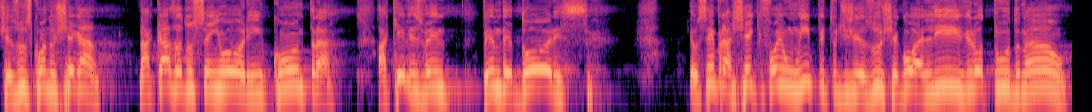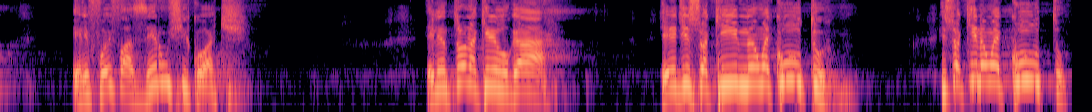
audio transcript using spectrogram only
Jesus, quando chega na casa do Senhor e encontra aqueles vendedores, eu sempre achei que foi um ímpeto de Jesus, chegou ali e virou tudo. Não, ele foi fazer um chicote. Ele entrou naquele lugar, ele disse: Isso aqui não é culto, isso aqui não é culto.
